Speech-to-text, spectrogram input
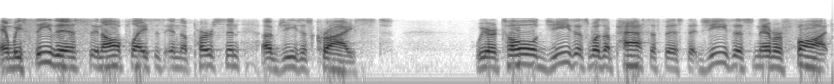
and we see this in all places in the person of Jesus Christ. We are told Jesus was a pacifist, that Jesus never fought.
